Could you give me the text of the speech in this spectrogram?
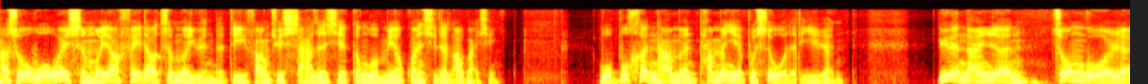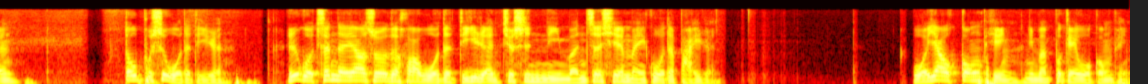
他说：“我为什么要飞到这么远的地方去杀这些跟我没有关系的老百姓？我不恨他们，他们也不是我的敌人。越南人、中国人。”都不是我的敌人。如果真的要说的话，我的敌人就是你们这些美国的白人。我要公平，你们不给我公平；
